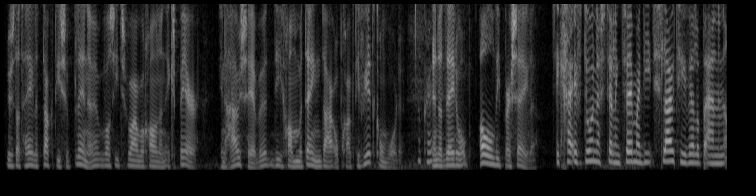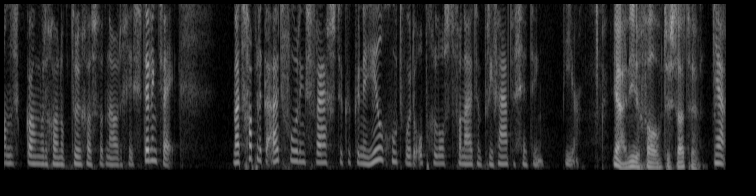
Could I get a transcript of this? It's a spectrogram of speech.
Dus dat hele tactische plannen was iets waar we gewoon een expert in huis hebben die gewoon meteen daarop geactiveerd kon worden. Oké. En dat deden we op al die percelen. Ik ga even door naar stelling 2, maar die sluit hier wel op aan en anders komen we er gewoon op terug als dat nodig is. Stelling 2. Maatschappelijke uitvoeringsvraagstukken kunnen heel goed worden opgelost vanuit een private setting. Pier. Ja, in ieder geval om te starten. Ja.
